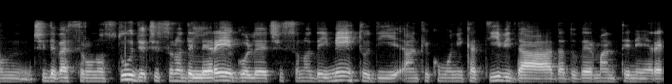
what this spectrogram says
un, ci deve essere uno studio, ci sono delle regole, ci sono dei metodi anche comunicativi da da, dover mantenere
